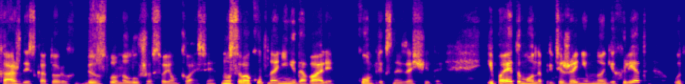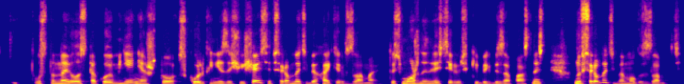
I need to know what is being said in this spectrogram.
каждый из которых, безусловно, лучше в своем классе, но совокупно они не давали комплексной защиты. И поэтому на протяжении многих лет установилось такое мнение, что сколько не защищайся, все равно тебя хакер взломает. То есть можно инвестировать в кибербезопасность, но все равно тебя могут взломать.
